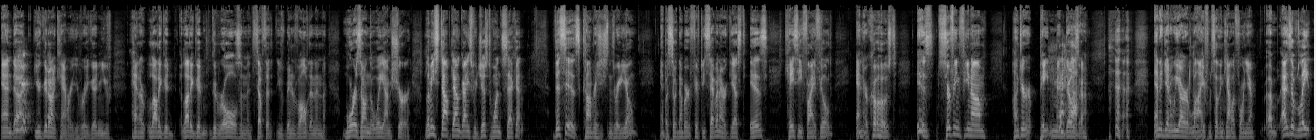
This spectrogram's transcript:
and uh, you're good on camera. You're very good, and you've had a lot of good, a lot of good, good roles and, and stuff that you've been involved in, and more is on the way, I'm sure. Let me stop down, guys, for just one second. This is Conversations Radio, episode number 57. Our guest is Casey Fifield, and our co-host is surfing phenom Hunter Peyton Mendoza. and again, we are live from Southern California. Um, as of late,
